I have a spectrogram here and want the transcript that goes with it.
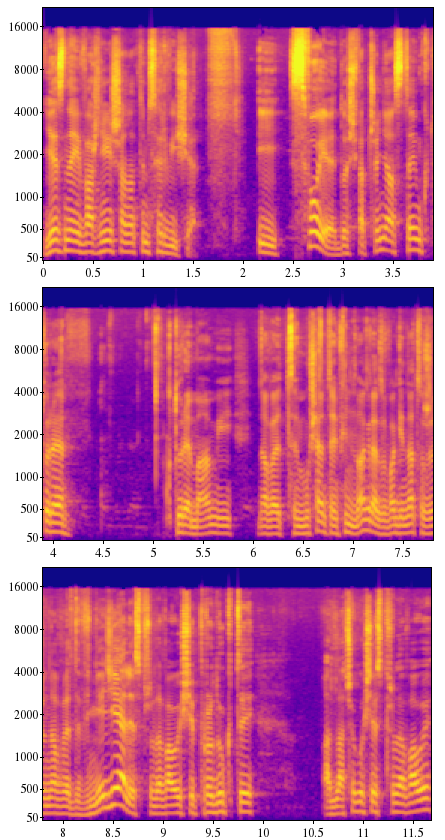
jest najważniejsza na tym serwisie? I swoje doświadczenia z tym, które które mam i nawet musiałem ten film nagrać z uwagi na to, że nawet w niedzielę sprzedawały się produkty. A dlaczego się sprzedawały?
